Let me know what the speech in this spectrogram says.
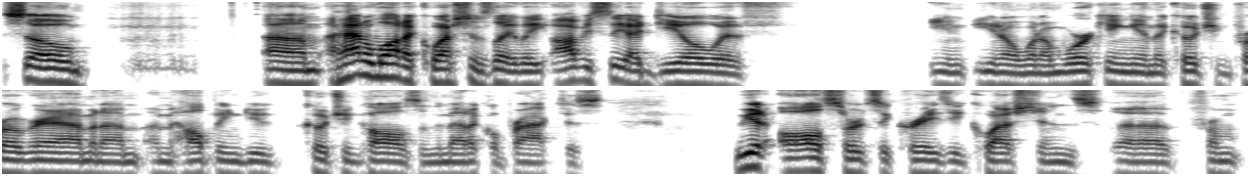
So um, I had a lot of questions lately. Obviously, I deal with you, you know when I'm working in the coaching program and I'm I'm helping do coaching calls in the medical practice. We get all sorts of crazy questions uh, from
